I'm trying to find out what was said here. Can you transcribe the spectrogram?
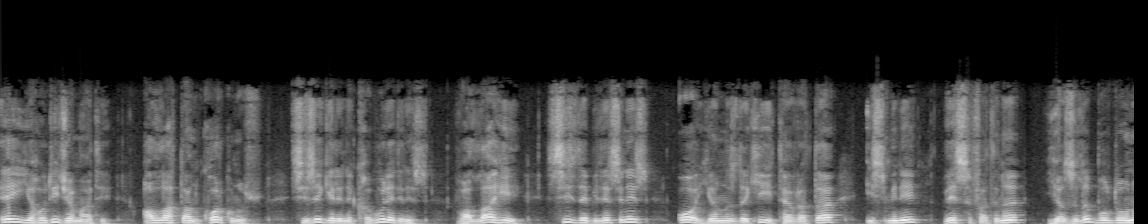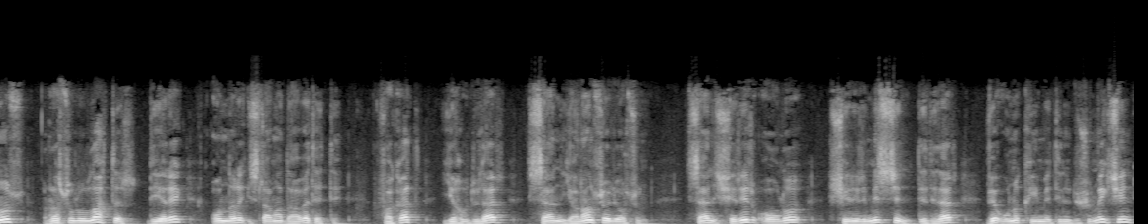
ey Yahudi cemaati Allah'tan korkunuz, size geleni kabul ediniz. Vallahi siz de bilirsiniz o yanınızdaki Tevrat'ta ismini ve sıfatını yazılı bulduğunuz Resulullah'tır diyerek onları İslam'a davet etti. Fakat Yahudiler sen yalan söylüyorsun. Sen Şerir oğlu şeririmizsin dediler ve onu kıymetini düşürmek için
